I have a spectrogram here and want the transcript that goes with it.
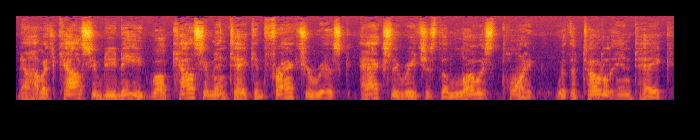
Now, how much calcium do you need? Well, calcium intake and fracture risk actually reaches the lowest point with a total intake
